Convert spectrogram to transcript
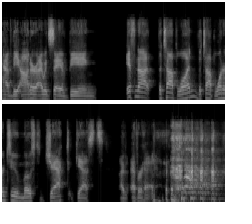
have the honor, I would say, of being, if not the top one, the top one or two most jacked guests I've ever had.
